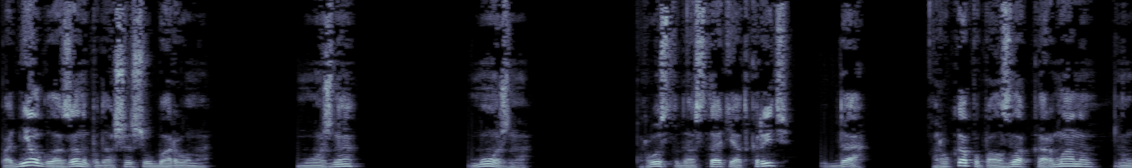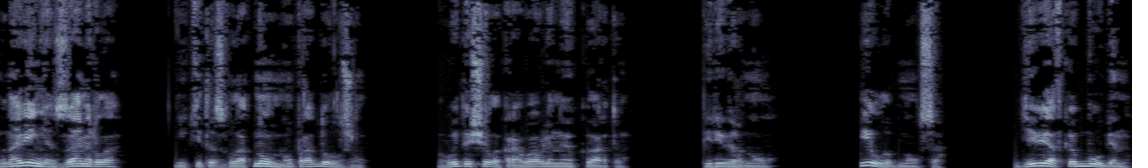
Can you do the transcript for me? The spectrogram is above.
Поднял глаза на подошедшего барона. «Можно?» «Можно. Просто достать и открыть? Да». Рука поползла к карману, на мгновение замерла. Никита сглотнул, но продолжил. Вытащил окровавленную карту. Перевернул. И улыбнулся. Девятка бубен.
